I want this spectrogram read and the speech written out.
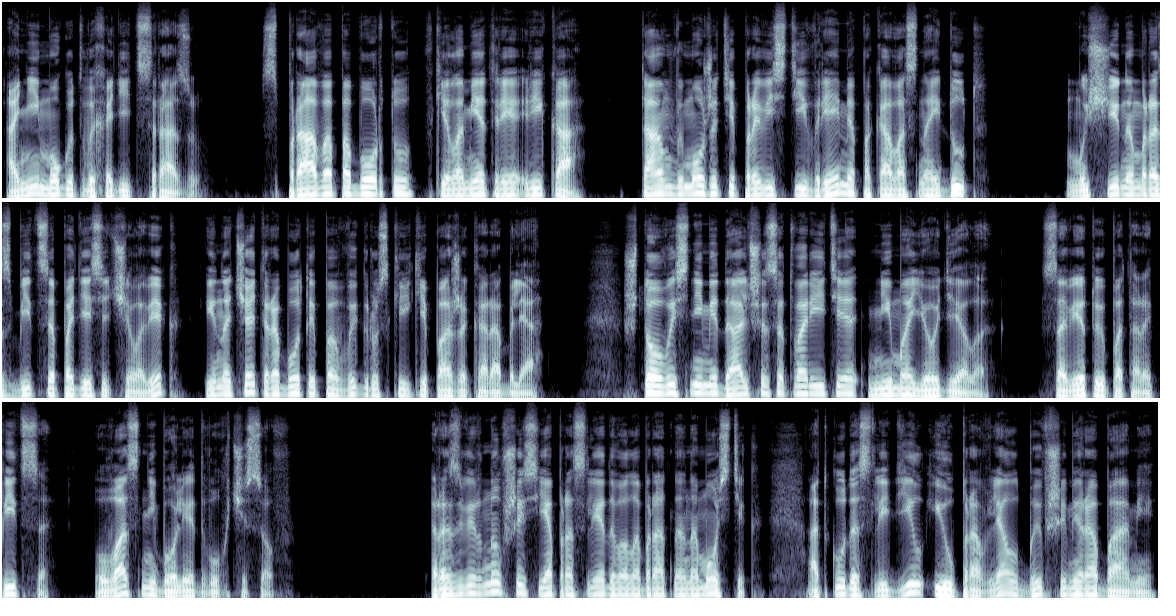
Они могут выходить сразу. Справа по борту, в километре река. Там вы можете провести время, пока вас найдут. Мужчинам разбиться по 10 человек и начать работы по выгрузке экипажа корабля. Что вы с ними дальше сотворите, не мое дело. Советую поторопиться. У вас не более двух часов. Развернувшись, я проследовал обратно на мостик, откуда следил и управлял бывшими рабами,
